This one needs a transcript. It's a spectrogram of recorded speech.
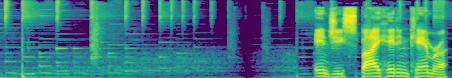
Engie Spy Hidden Camera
